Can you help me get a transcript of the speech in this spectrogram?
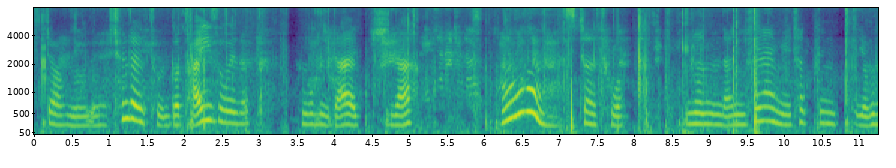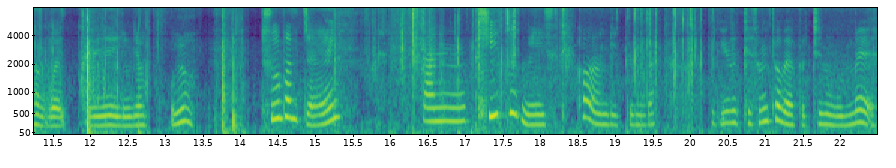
진짜, 그, 천사점토. 이거 다이소에서 그겁니다. 진짜. 오, 진짜 좋아. 이거는 나는 사람이 찾은 영상 뭐에 인정고요. 두 번째, 짠, 키즈미 스티커라는 게 있습니다. 여기 이렇게 상처에 붙이는 건데,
